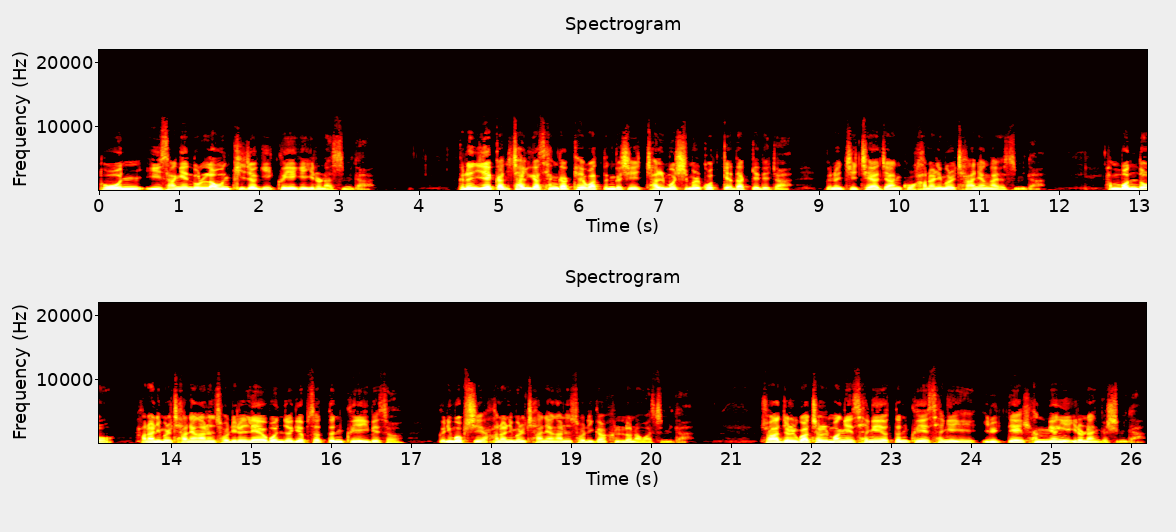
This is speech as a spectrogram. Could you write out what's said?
돈 이상의 놀라운 기적이 그에게 일어났습니다. 그는 이제까지 자기가 생각해 왔던 것이 잘못임을 곧 깨닫게 되자 그는 지체하지 않고 하나님을 찬양하였습니다. 한 번도 하나님을 찬양하는 소리를 내어본 적이 없었던 그의 입에서 끊임없이 하나님을 찬양하는 소리가 흘러나왔습니다. 좌절과 절망의 생애였던 그의 생애에 일대 혁명이 일어난 것입니다.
